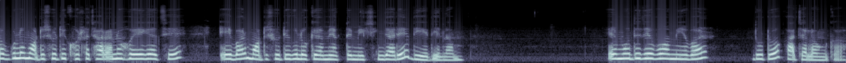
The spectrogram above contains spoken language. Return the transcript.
সবগুলো মটরশুঁটি খোসা ছাড়ানো হয়ে গেছে। এবার মটরশুঁটিগুলোকে আমি একটা মিক্সিং জারে দিয়ে দিলাম। এর মধ্যে দেব আমি এবার দুটো কাঁচা লঙ্কা।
